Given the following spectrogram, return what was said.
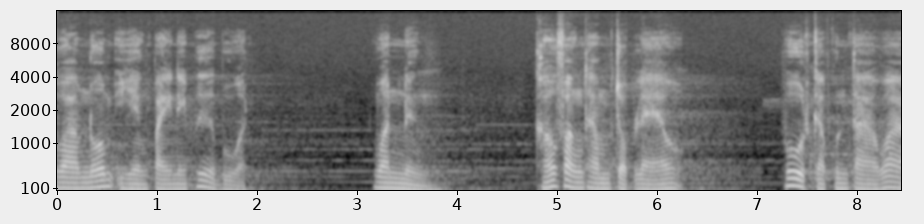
ความโน้มเอียงไปในเพื่อบวช วันหนึ่ง เขาฟังธรรมจบแล้ว พูดกับคุณตาว่า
